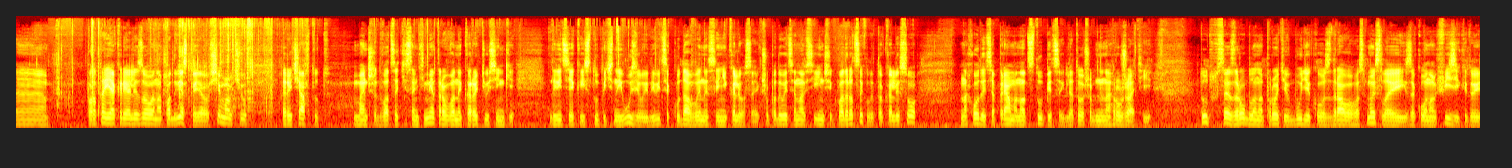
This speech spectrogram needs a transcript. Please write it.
Е, про те, як реалізована подвеска, я взагалі мовчу. Речах тут менше 20 см, вони коротюсінькі. Дивіться, який ступічний вузіл і дивіться, куди винесені колеса. Якщо подивитися на всі інші квадроцикли, то колесо знаходиться прямо над ступицею для того, щоб не нагружати її. Тут все зроблено проти будь-якого здравого смисла і законів фізики. Тобто,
